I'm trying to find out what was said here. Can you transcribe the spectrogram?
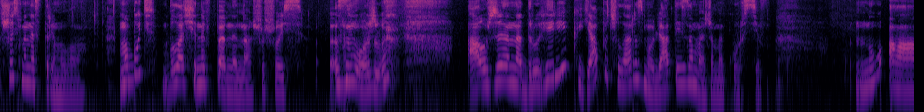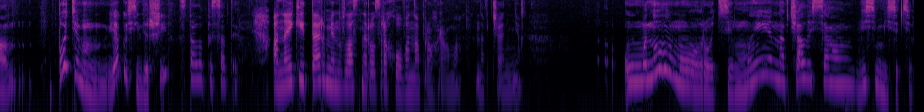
щось мене стримувало. Мабуть, була ще не впевнена, що щось зможу. А вже на другий рік я почала розмовляти і за межами курсів. Ну, а потім якось і вірші стала писати. А на який термін власне розрахована програма навчання? У минулому році ми навчалися 8 місяців,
